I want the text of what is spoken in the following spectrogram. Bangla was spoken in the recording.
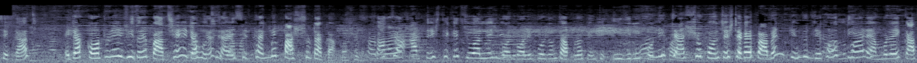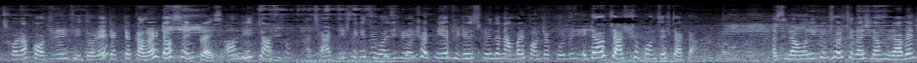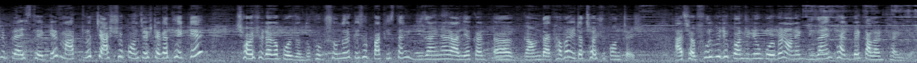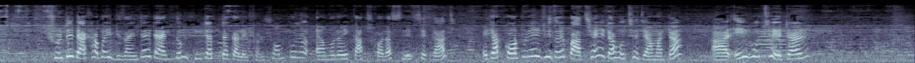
স্লিপসে কাজ। এটা কটনের ভিতরে পাচ্ছেন এটা হচ্ছে শাড়ি সেট থাকবে পাঁচশো টাকা। আটত্রিশ থেকে চুয়াল্লিশ বডি পর্যন্ত আপনারা কিন্তু ইজিলি করতে চারশো পঞ্চাশ টাকায় পাবেন কিন্তু যে কোনো তিনবার এম্বয়ডারি কাজ করা কটনের ভিতরে। এটা একটা কালার এটাও সেম প্রাইস অনলি চারশো আচ্ছা আটত্রিশ থেকে চুয়াল্লিশ স্ক্রিনশট নিয়ে ভিডিও স্ক্রিনে নাম্বারে কন্ট্যাক্ট করবেন। এটাও চারশো পঞ্চাশ টাকা। আসসালামু আলাইকুম স্যার, চলে আসলাম রাব এন্টারপ্রাইজ থেকে মাত্র চারশো পঞ্চাশ টাকা থেকে ছয়শো টাকা পর্যন্ত। খুব সুন্দর কিছু Pakistani designer Alia cut gown দেখাবো, এটা ছয়শো পঞ্চাশ। আচ্ছা ফুল ভিডিও কন্টিনিউ করবেন, অনেক ডিজাইন থাকবে কালার থাকবে। শুরুতেই দেখাবো এই ডিজাইনটা এটা একদম হিট একটা কালেকশন সম্পূর্ণ এমব্রয়ডারি কাজ করা স্লিভসে কাজ। এটা কটনের ভিতরে পাচ্ছেন, এটা হচ্ছে জামাটা। আর এই হচ্ছে এটার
